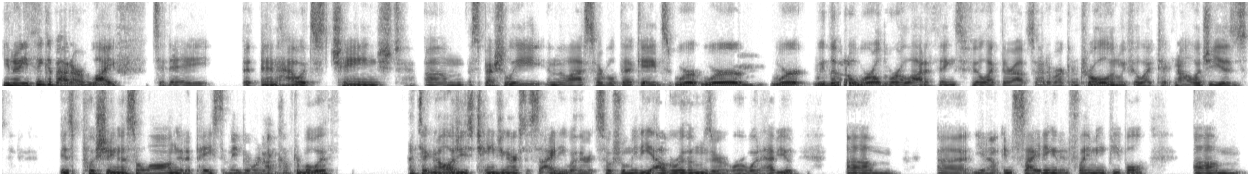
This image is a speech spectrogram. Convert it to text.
you know you think about our life today and how it's changed um, especially in the last several decades we're we're Mm. we're we live in a world where a lot of things feel like they're outside of our control and we feel like technology is is pushing us along at a pace that maybe we're not comfortable with and technology is changing our society whether it's social media algorithms or or what have you um uh you know inciting and inflaming people um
